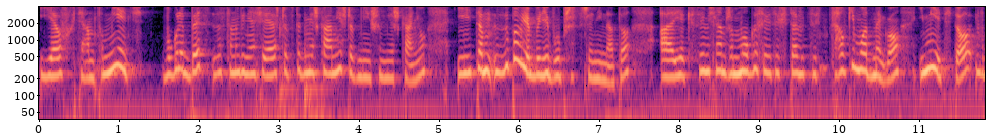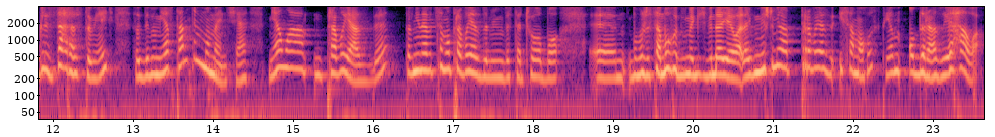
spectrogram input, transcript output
i ja już chciałam to mieć, w ogóle bez zastanowienia się, ja jeszcze wtedy mieszkałam jeszcze w mniejszym mieszkaniu i tam zupełnie by nie było przestrzeni na to, a jak sobie myślałam, że mogę sobie coś wstawić, coś całkiem ładnego i mieć to i w ogóle zaraz to mieć, to gdybym ja w tamtym momencie miała prawo jazdy, Pewnie nawet samo prawo jazdy by mi wystarczyło, bo, bo może samochód bym jakiś wynajęła, ale jakbym jeszcze miała prawo jazdy i samochód, to ja bym od razu jechała.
